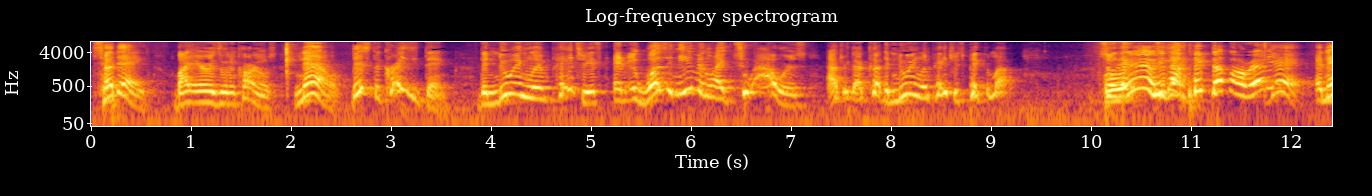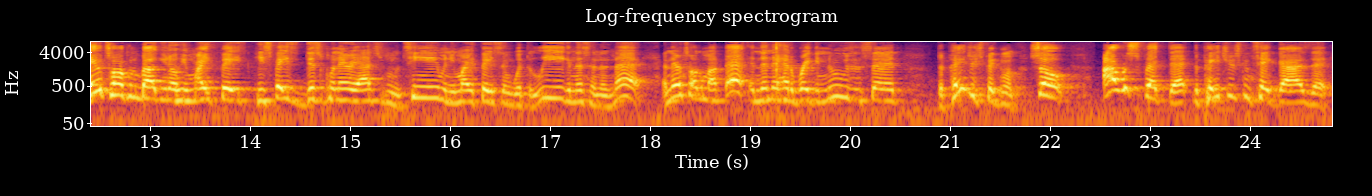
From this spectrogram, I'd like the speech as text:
today by Arizona Cardinals. Now this the crazy thing. The New England Patriots, and it wasn't even like two hours after he got cut. The New England Patriots picked him up. So they- he got picked up already. yeah, and they were talking about, you know, he might face he's faced disciplinary action from the team, and he might face him with the league, and this and then that. And they were talking about that, and then they had breaking news and said the Patriots picked him up. So I respect that the Patriots can take guys that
